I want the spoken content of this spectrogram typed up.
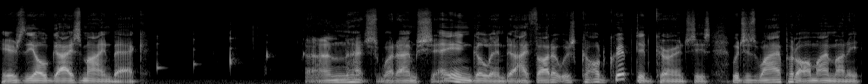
Here's the old guy's mind back. And that's what I'm saying, Galinda. I thought it was called cryptid currencies, which is why I put all my money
